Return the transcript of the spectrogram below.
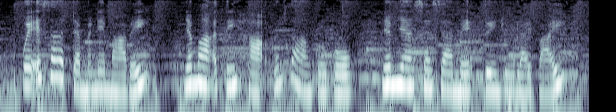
။ပွဲအစ10မိနစ်မှာပဲမြန်မာအသင်းဟာဦးဆောင်ကိုကိုမြန်မြန်ဆန်ဆန်ပဲတွင်ယူလိုက်ပါတယ်။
